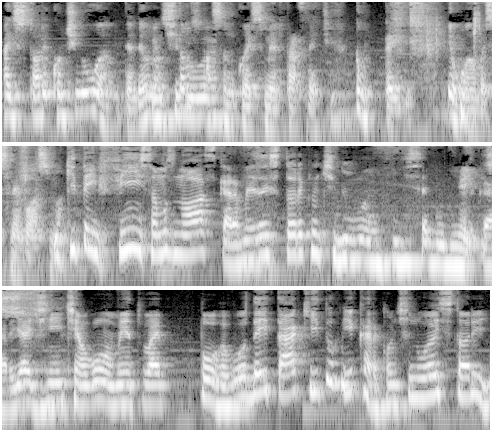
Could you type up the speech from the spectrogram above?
a história continua, entendeu? Nós Continua. estamos passando conhecimento pra frente. Puta, eu amo esse negócio, O mano. que tem fim somos nós, cara, mas a história continua. Isso é bonito, É isso. cara. E a gente, em algum momento, vai. Porra, vou deitar aqui e dormir, cara. Continua a história aí.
